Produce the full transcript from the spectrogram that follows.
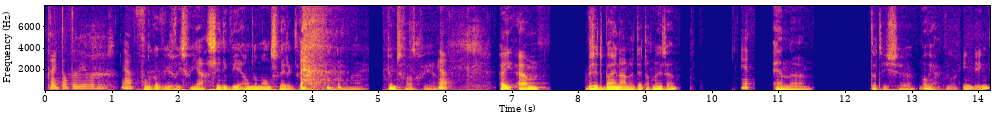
brengt altijd weer wat nieuws. Ja. vond ik ook weer zoiets van, ja, zit ik weer andermans werk te doen, om, uh, kunst te fotograferen. Ja. Hey, um, we zitten bijna aan de 30 minuten. Ja. En uh, dat is, uh, oh ja, ik wil nog één ding.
